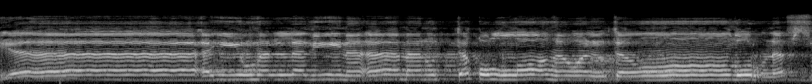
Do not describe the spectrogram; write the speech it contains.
يا أيها الذين آمنوا اتقوا الله ولتنظر نفس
